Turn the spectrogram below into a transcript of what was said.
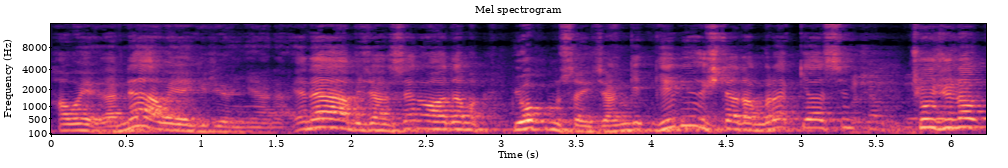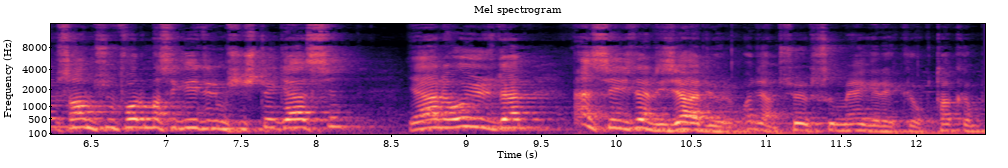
Havaya. Ya ne havaya giriyorsun yani? E ne yapacaksın sen o adamı yok mu sayacaksın? Ge- Geliyor işte adam bırak gelsin. Hocam, Çocuğuna Samsun forması giydirmiş işte gelsin. Yani o yüzden ben seyirciden rica ediyorum. Hocam sövüp sığmaya gerek yok. Takım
